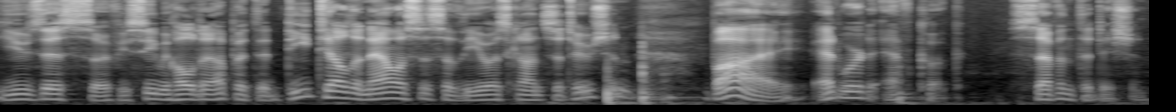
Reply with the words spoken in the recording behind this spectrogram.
used this. So if you see me holding up, it's a detailed analysis of the U.S. Constitution by Edward F. Cooke, seventh edition.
